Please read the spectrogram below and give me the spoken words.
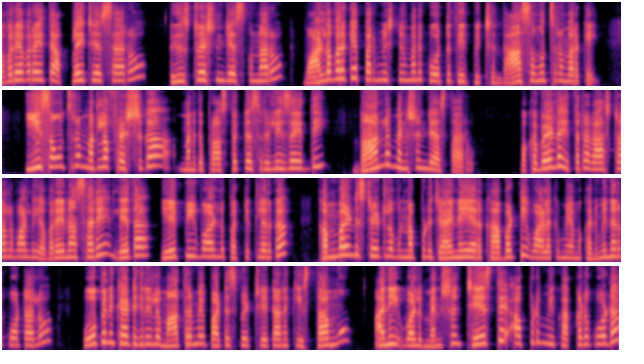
ఎవరెవరైతే అప్లై చేశారో రిజిస్ట్రేషన్ చేసుకున్నారో వాళ్ళ వరకే పర్మిషన్ ఇవ్వమని కోర్టు తీర్పిచ్చింది ఆ సంవత్సరం వరకే. ఈ సంవత్సరం మరలా ఫ్రెష్గా మనకి ప్రాస్పెక్టస్ రిలీజ్ అయ్యింది దానిలో మెన్షన్ చేస్తారు. ఒకవేళ ఇతర రాష్ట్రాల వాళ్ళు ఎవరైనా సరే లేదా ఏపీ వాళ్ళు పర్టికులర్గా కంబైన్డ్ స్టేట్లో ఉన్నప్పుడు జాయిన్ అయ్యారు కాబట్టి వాళ్ళకి మేము కన్వీనర్ కోటాలో ఓపెన్ కేటగిరీలో మాత్రమే పార్టిసిపేట్ చేయడానికి ఇస్తాము అని వాళ్ళు మెన్షన్ చేస్తే అప్పుడు మీకు అక్కడ కూడా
